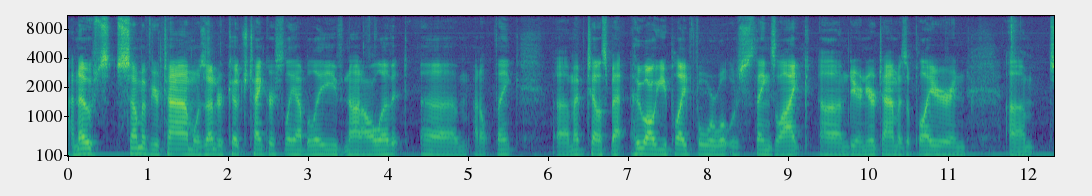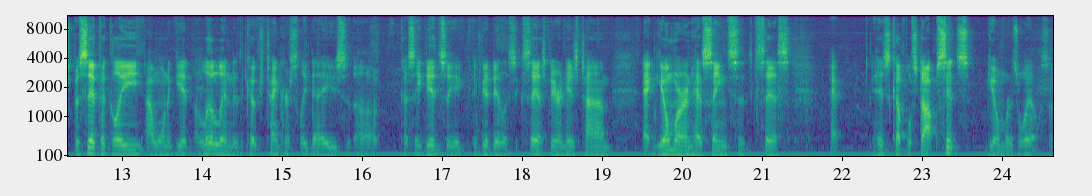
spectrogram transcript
I know some of your time was under Coach Tankersley, I believe. Not all of it, um, I don't think. Uh, maybe tell us about who all you played for. What was things like um, during your time as a player, and um, specifically, I want to get a little into the Coach Tankersley days because uh, he did see a, a, good deal of success during his time at Gilmer and has seen success at his couple stops since Gilmer as well. So.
